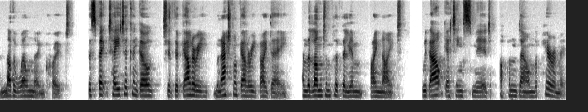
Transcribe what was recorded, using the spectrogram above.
another well-known quote, the spectator can go to the gallery, the National Gallery by day and the London Pavilion by night without getting smeared up and down the pyramid.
